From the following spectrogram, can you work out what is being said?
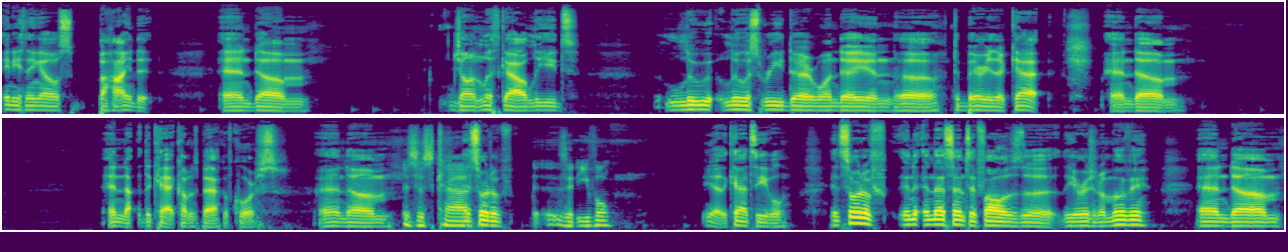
anything else behind it. And um, John Lithgow leads Lew- Louis Creed there one day and uh, to bury their cat, and um, and the cat comes back, of course, and um, Is this cat? it's sort of is it evil? yeah, the cat's evil. It's sort of in in that sense, it follows the the original movie, and um,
